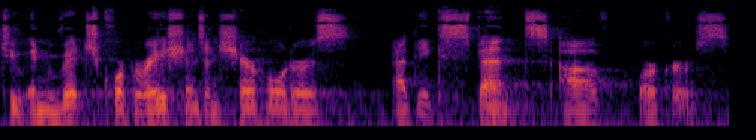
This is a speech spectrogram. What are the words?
to enrich corporations and shareholders at the expense of workers.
